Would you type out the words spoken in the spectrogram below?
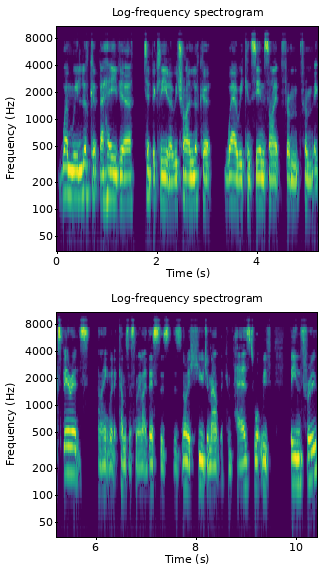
when we look at behavior typically you know we try and look at where we can see insight from from experience. And i think when it comes to something like this there's there's not a huge amount that compares to what we've been through.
